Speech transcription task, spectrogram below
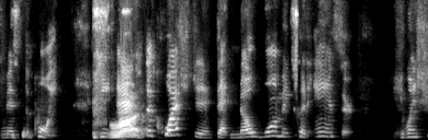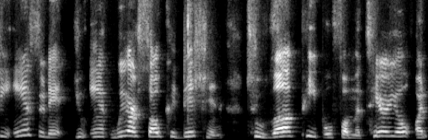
you missed the point. He right. asked a question that no woman could answer. When she answered it, you an- we are so conditioned to love people for material or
